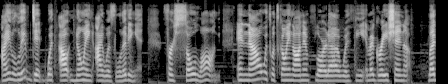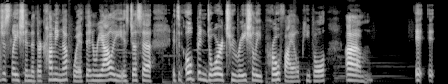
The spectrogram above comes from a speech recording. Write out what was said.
I lived it without knowing I was living it for so long. And now with what's going on in Florida with the immigration legislation that they're coming up with in reality is just a it's an open door to racially profile people um it, it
